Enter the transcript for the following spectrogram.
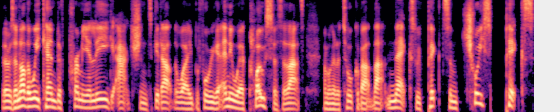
But there is another weekend of Premier League action to get out the way before we get anywhere closer to that. And we're going to talk about that next. We've picked some choice picks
